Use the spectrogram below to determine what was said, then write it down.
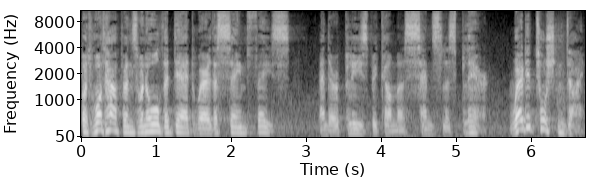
But what happens when all the dead wear the same face, and their pleas become a senseless blare? Where did Torsten die?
